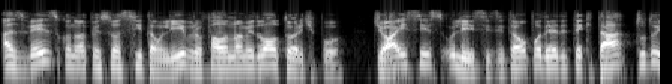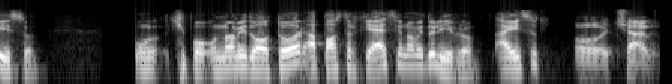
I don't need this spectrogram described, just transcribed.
Às vezes, quando uma pessoa cita um livro, fala o nome do autor, tipo Joyce's Ulisses. Então, eu poderia detectar tudo isso o, tipo, o nome do autor, apóstrofe S e o nome do livro. Aí isso. Ô, Thiago.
